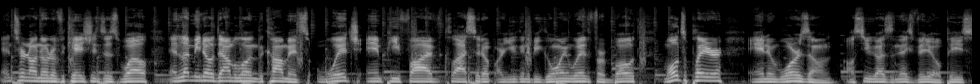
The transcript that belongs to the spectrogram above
and turn on notifications as well. And let me know down below in the comments which MP5 class setup are you going to be going with for both multiplayer and in Warzone. I'll see you guys in the next video. Peace.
